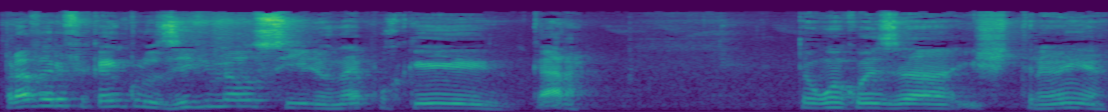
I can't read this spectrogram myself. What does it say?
para verificar inclusive meu auxílio, né? Porque, cara, tem alguma coisa estranha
